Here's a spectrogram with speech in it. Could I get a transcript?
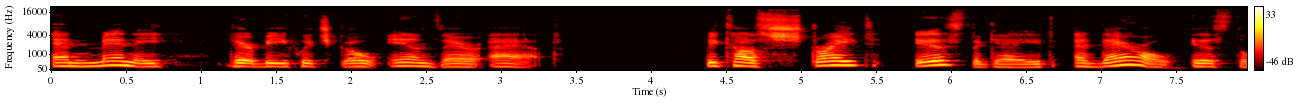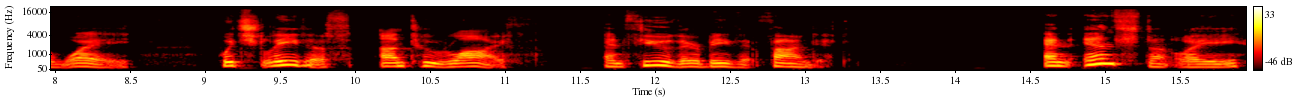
and many there be which go in thereat. Because strait is the gate, and narrow is the way which leadeth unto life, and few there be that find it. And instantly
